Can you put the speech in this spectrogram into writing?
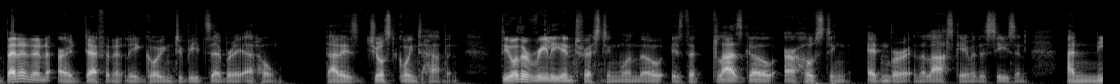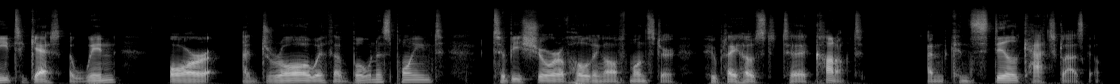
Benetton are definitely going to beat Zebre at home. That is just going to happen. The other really interesting one, though, is that Glasgow are hosting Edinburgh in the last game of the season and need to get a win or a draw with a bonus point to be sure of holding off Munster, who play host to Connacht and can still catch Glasgow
